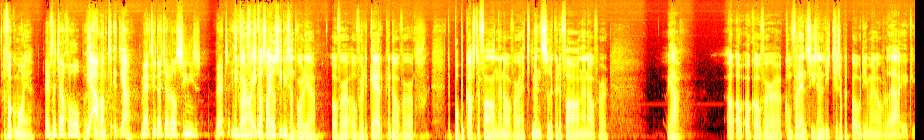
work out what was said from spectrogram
Dat vond ik een mooie. Heeft dat jou geholpen? Ja, toen? want ja, Merkte je dat jij wel cynisch werd? In Ik was, fase? ik was wel heel cynisch aan het worden, ja. Over, over de kerk en over de poppenkast ervan en over het menselijke ervan en over, ja, o- o- ook over conferenties en liedjes op het podium en over, ja, ik,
